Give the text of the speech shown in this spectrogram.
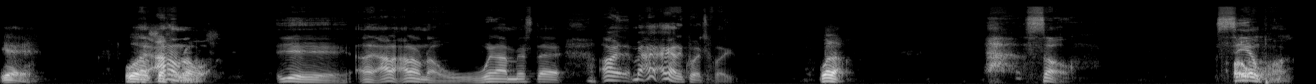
Yeah. Well, Like, I don't for know. Yeah, yeah. I, I I don't know when I missed that. All right, man, I, I got a question for you. What up? So, CM Oh. Punk,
